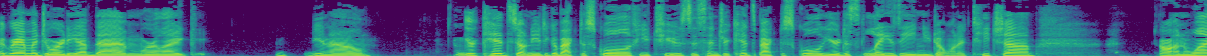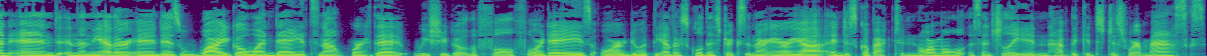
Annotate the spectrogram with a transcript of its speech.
A grand majority of them were like you know your kids don't need to go back to school. If you choose to send your kids back to school you're just lazy and you don't want to teach them. On one end and then the other end is why go one day? It's not worth it. We should go the full four days or do what the other school districts in our area and just go back to normal essentially and have the kids just wear masks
